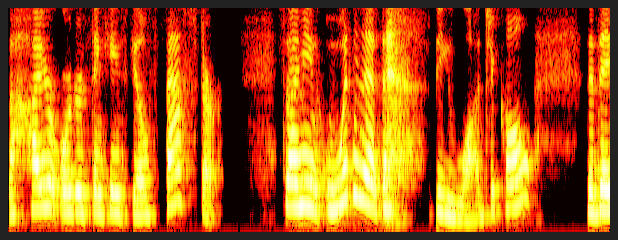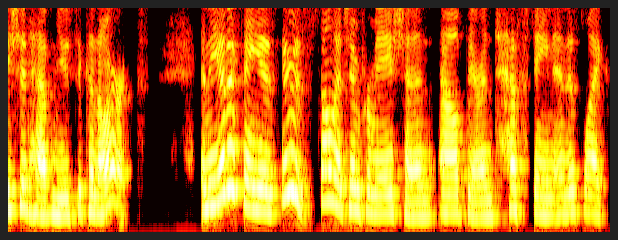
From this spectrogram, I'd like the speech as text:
the higher order thinking skills faster. So, I mean, wouldn't it be logical that they should have music and arts? And the other thing is, there is so much information out there and testing, and it's like,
